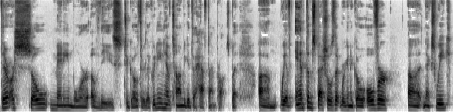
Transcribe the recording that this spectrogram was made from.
there are so many more of these to go through. Like we didn't have time to get to the halftime props, but um, we have anthem specials that we're going to go over uh, next week,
